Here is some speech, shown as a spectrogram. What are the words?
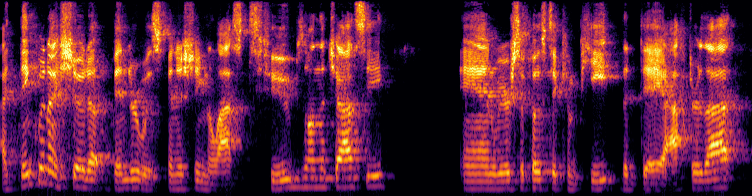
I think when I showed up, Bender was finishing the last tubes on the chassis, and we were supposed to compete the day after that.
